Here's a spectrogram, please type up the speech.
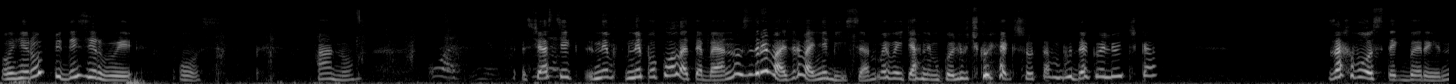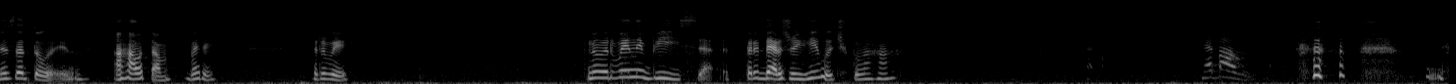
Огірок піди зірви. Ось. А ну. Зараз не, не покола тебе. Ну, зривай, зривай, не бійся. Ми витягнемо колючку, якщо там буде колючка. За хвостик бери, не за то. Ага, отам, бери. Рви. Ну, рви, не бійся. Придержуй гілочку, ага. Не балуйся.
